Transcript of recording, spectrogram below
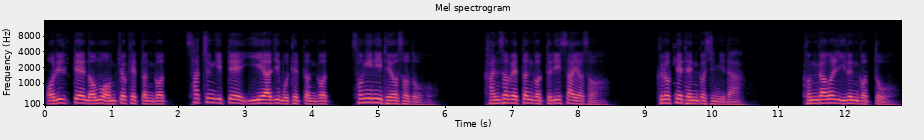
어릴 때 너무 엄격했던 것, 사춘기 때 이해하지 못했던 것, 성인이 되어서도 간섭했던 것들이 쌓여서 그렇게 된 것입니다. 건강을 잃은 것도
